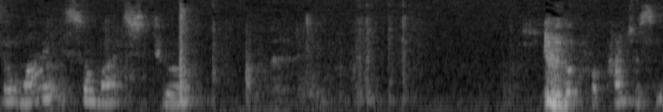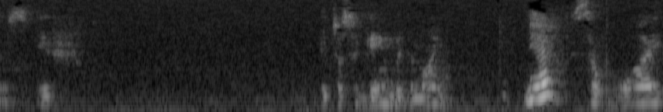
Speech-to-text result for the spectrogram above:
So why so much to look for consciousness if it's just a game with the mind? Yeah, So why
